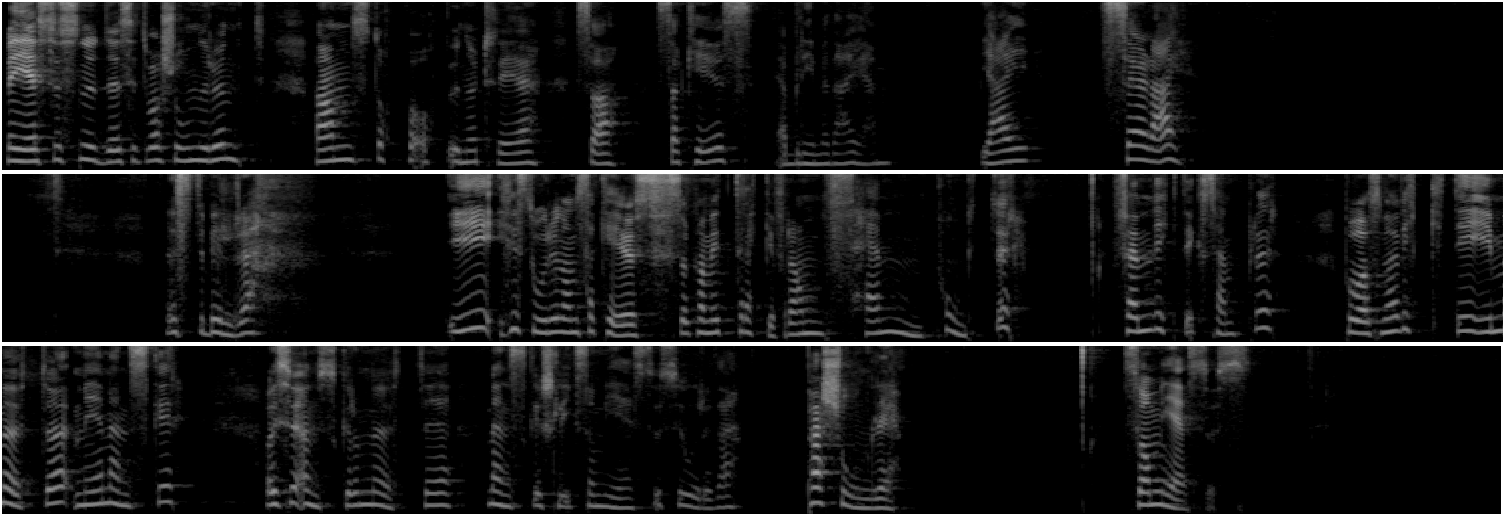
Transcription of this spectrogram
Men Jesus snudde situasjonen rundt. Han stoppa opp under treet, sa, 'Sakkeus, jeg blir med deg hjem. Jeg ser deg.' Neste bilde. I historien om Sakkeus kan vi trekke fram fem punkter. Fem viktige eksempler på hva som er viktig i møte med mennesker. Og hvis vi ønsker å møte mennesker slik som Jesus gjorde det, personlig, som Jesus,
